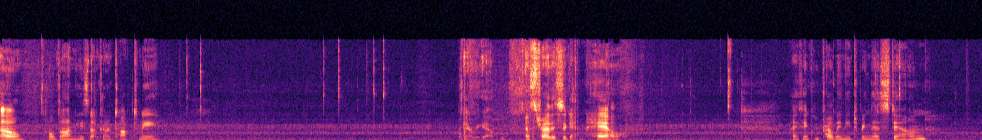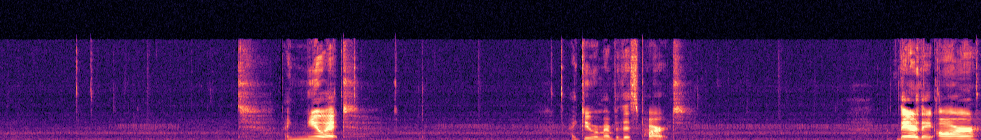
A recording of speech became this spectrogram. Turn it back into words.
Oh, hold on. He's not going to talk to me. There we go. Let's try this again. Hail. I think we probably need to bring this down. I knew it. I do remember this part. There they are.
